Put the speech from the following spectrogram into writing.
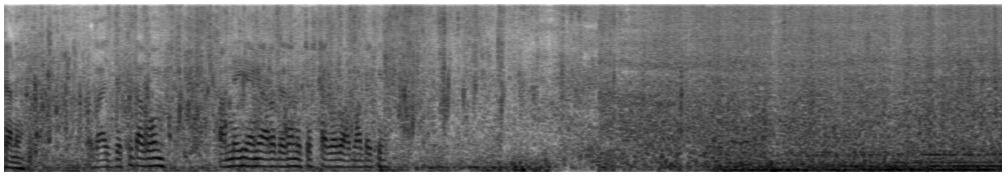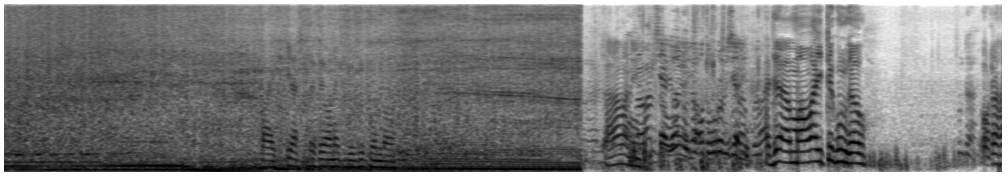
এখানে। গাছ দেখতে থাকুন। সামনে গিয়ে আমি আরও দেখানোর চেষ্টা করব আপনাদেরকে। বাইকটি আসতেছে অনেক ঝুঁকিপূর্ণ। সারা পানি কত বড় বিষয় আচ্ছা মামা একটু কোন গাও। ওটা।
